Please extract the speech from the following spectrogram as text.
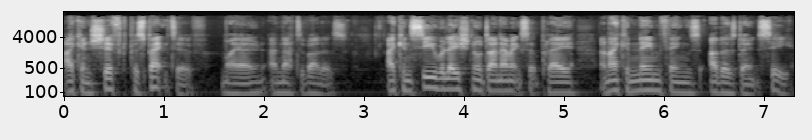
I can shift perspective, my own and that of others. I can see relational dynamics at play, and I can name things others don't see.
